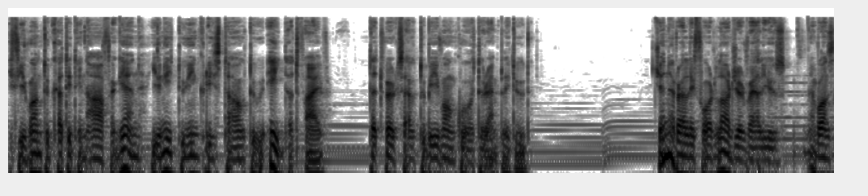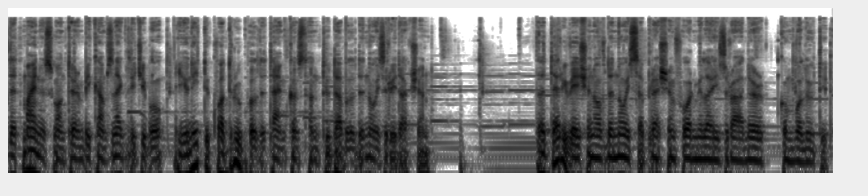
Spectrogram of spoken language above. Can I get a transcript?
If you want to cut it in half again, you need to increase tau to 8.5. That works out to be 1 quarter amplitude. Generally for larger values, once that minus 1 term becomes negligible, you need to quadruple the time constant to double the noise reduction. The derivation of the noise suppression formula is rather convoluted.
